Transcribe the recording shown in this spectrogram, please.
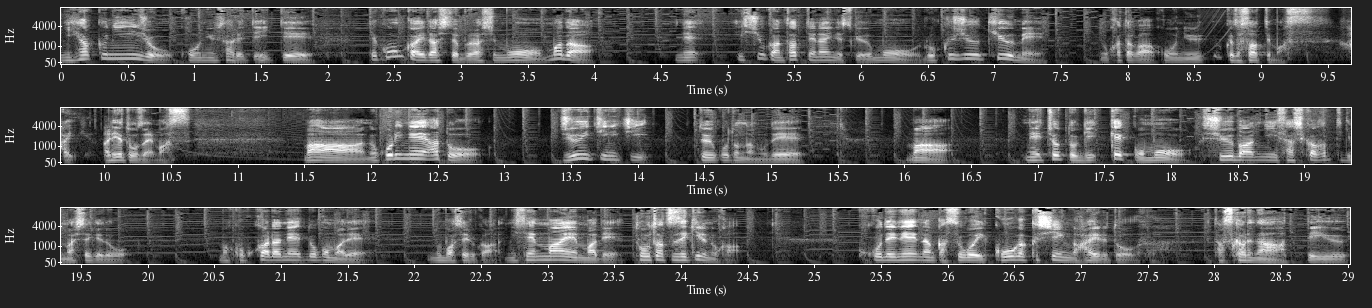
200人以上購入されていて、で、今回出したブラシもまだね、1週間経ってないんですけども、69名の方が購入くださってます。はい、ありがとうございます。まあ、残りね、あと11日ということなので、まあ、ね、ちょっと結構もう終盤に差し掛かってきましたけど、まあ、ここからね、どこまで伸ばせるか、2000万円まで到達できるのか、ここでね、なんかすごい高額支援が入ると助かるなっていう、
